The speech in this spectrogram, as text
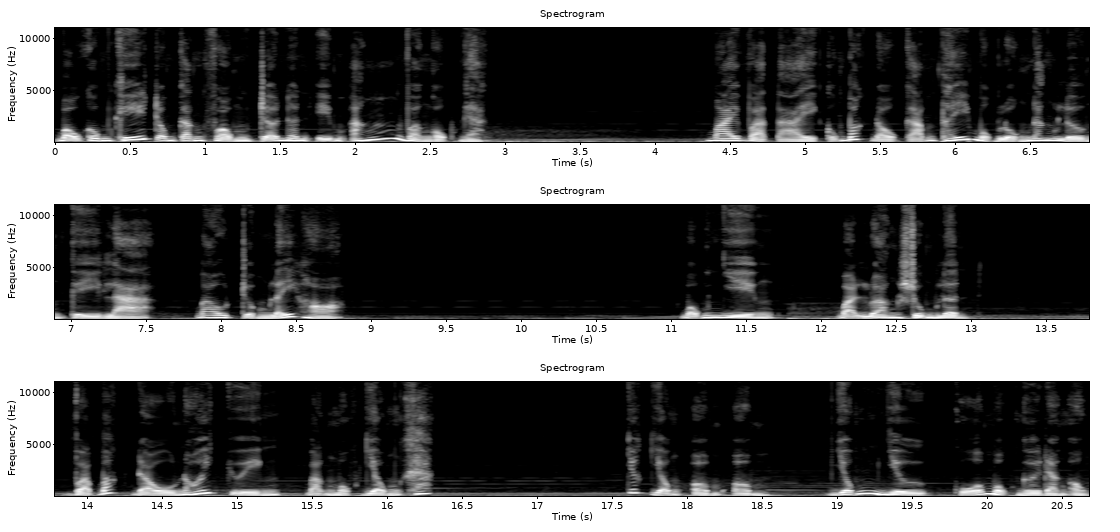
Bầu không khí trong căn phòng trở nên im ắng và ngột ngạt. Mai và Tài cũng bắt đầu cảm thấy một luồng năng lượng kỳ lạ bao trùm lấy họ. Bỗng nhiên, bà Loan rung lên và bắt đầu nói chuyện bằng một giọng khác. Chất giọng ồm ồm giống như của một người đàn ông.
